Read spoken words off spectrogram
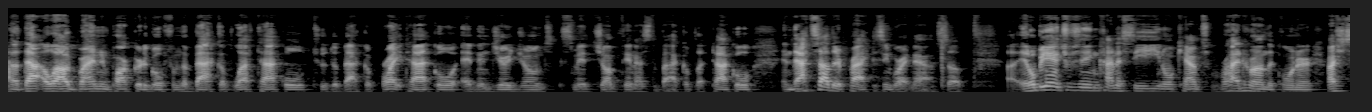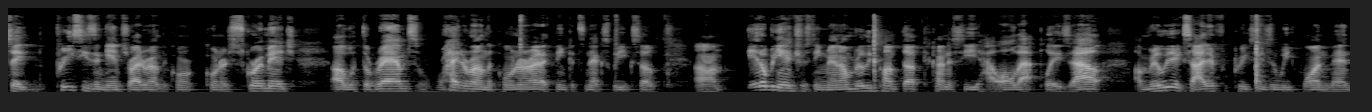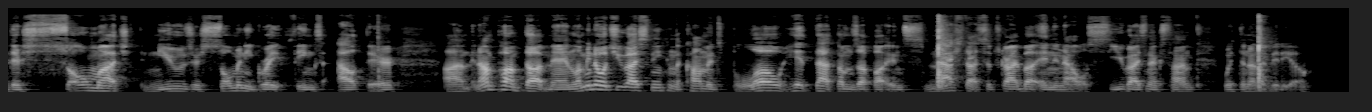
uh, that allowed Brandon Parker to go from the backup left tackle to the backup right tackle, and then Jerry Jones Smith jumped in as the backup left tackle, and that's how they're practicing right now. So uh, it'll be interesting, kind of see you know camps right around the corner. I should say preseason games right around the cor corner, scrimmage uh, with the Rams right around the corner. Right, I think it's next week. So um, it'll be interesting, man. I'm really pumped up to kind of see how all that plays out. I'm really excited for preseason week one, man. There's so much news. There's so many great things out there. Um, and I'm pumped up, man. Let me know what you guys think in the comments below. Hit that thumbs up button, smash that subscribe button, and I will see you guys next time with another video.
